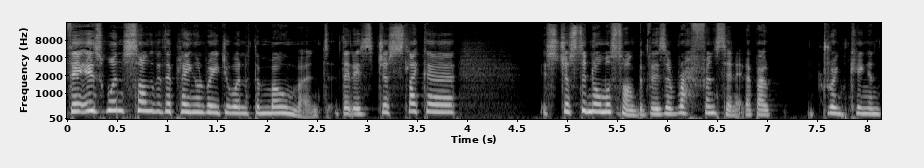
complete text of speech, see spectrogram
There is one song that they're playing on Radio One at the moment that is just like a, it's just a normal song, but there's a reference in it about drinking and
